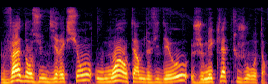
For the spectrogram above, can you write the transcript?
va dans une direction où moi, en termes de vidéos, je m'éclate toujours autant.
